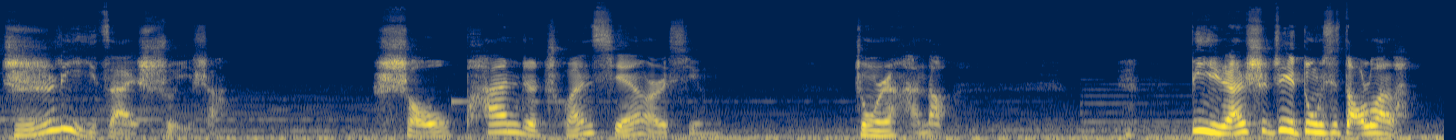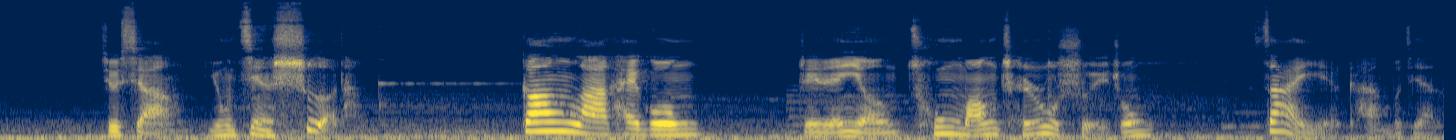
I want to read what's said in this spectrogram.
直立在水上，手攀着船舷而行。众人喊道：“必然是这东西捣乱了！”就想用箭射他，刚拉开弓，这人影匆忙沉入水中，再也看不见了。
